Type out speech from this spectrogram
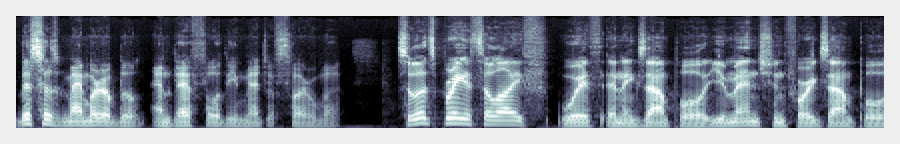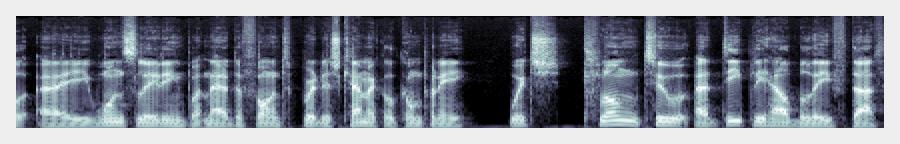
This is memorable, and therefore the metaphor works. So let's bring it to life with an example. You mentioned, for example, a once leading but now defunct British chemical company which clung to a deeply held belief that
